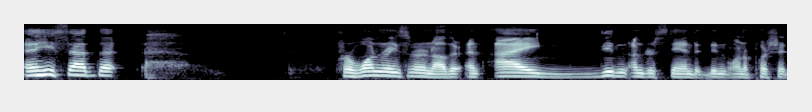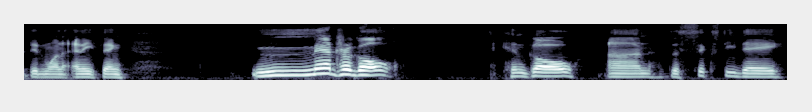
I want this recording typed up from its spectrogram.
and he said that for one reason or another, and I didn't understand it, didn't want to push it, didn't want anything. Madrigal can go on the 60 day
